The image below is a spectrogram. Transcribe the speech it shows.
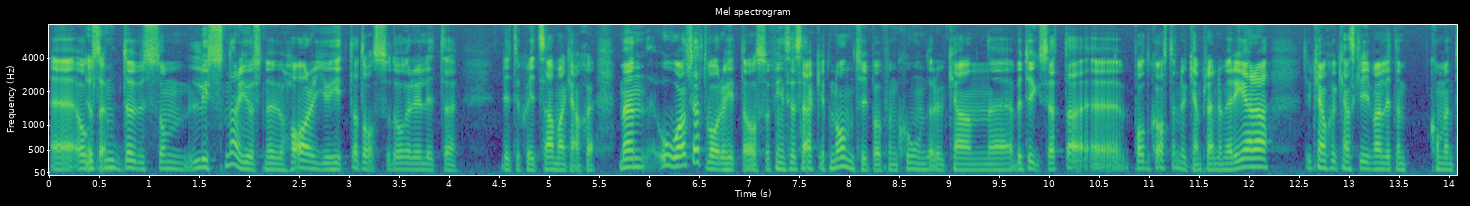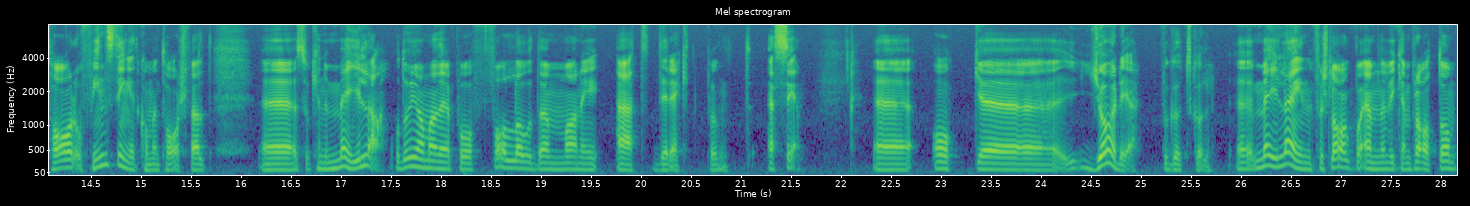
Eh, och du som lyssnar just nu har ju hittat oss och då är det lite lite skitsamma kanske. Men oavsett var du hittar oss så finns det säkert någon typ av funktion där du kan eh, betygsätta eh, podcasten, du kan prenumerera, du kanske kan skriva en liten kommentar och finns det inget kommentarsfält eh, så kan du mejla och då gör man det på followthemoney@direkt.se. Och gör det för guds skull. Eh, maila in förslag på ämnen vi kan prata om.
